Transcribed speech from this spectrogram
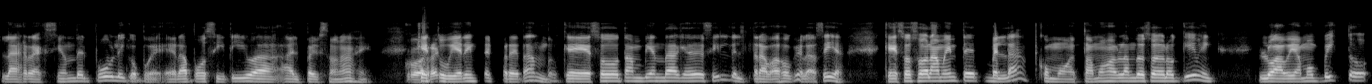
la reacción del público pues era positiva al personaje que estuviera interpretando, que eso también da que decir del trabajo que él hacía, que eso solamente, ¿verdad? Como estamos hablando eso de los gimmicks, lo habíamos visto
